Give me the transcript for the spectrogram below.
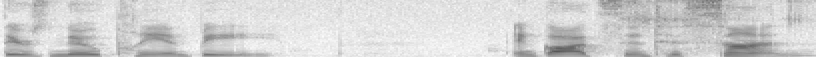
There's no plan B. And God sent his son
